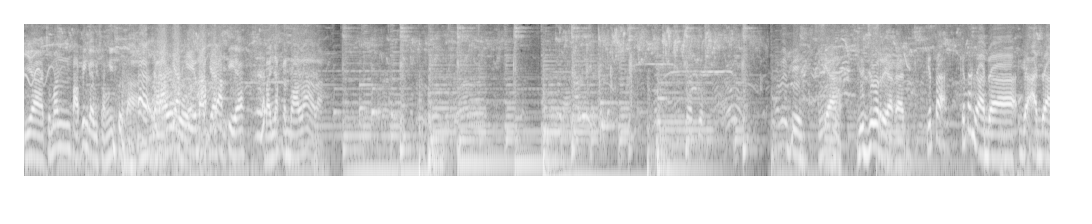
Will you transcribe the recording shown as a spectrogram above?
Iya, cuman papi nggak bisa ngikut ah. Udah Jauh, hati-hati, udah hati-hati ya, banyak kendala lah. Tapi ya jujur ya kan kita kita nggak ada nggak ada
